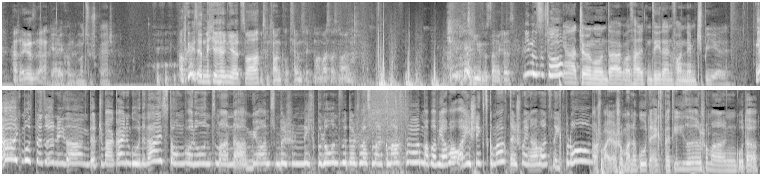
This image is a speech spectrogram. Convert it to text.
Hat er gesagt? Ja, der kommt immer zu spät. Okay, setz mich hier hin jetzt mal. Das ist ein Funfact, man weiß, was ich meine. Linus ist da, Niklas. Linus ist da. Ja, schönen guten Tag. Was halten Sie denn von dem Spiel? Ja, ich muss persönlich sagen, das war keine gute Leistung von uns, Mann. Da haben wir uns ein bisschen nicht belohnt für das, was wir gemacht haben. Aber wir haben auch eigentlich nichts gemacht, deswegen haben wir uns nicht belohnt. Das war ja schon mal eine gute Expertise, schon mal ein guter,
